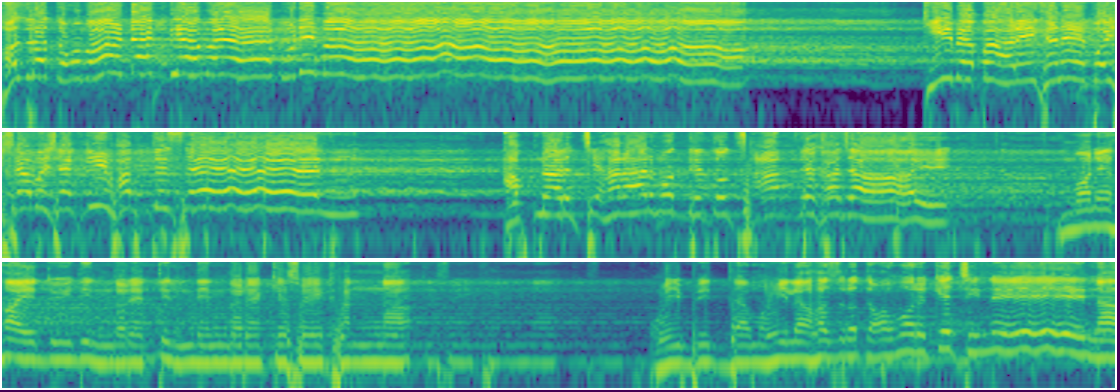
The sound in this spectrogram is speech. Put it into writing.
হজরত ওমর ডাক দিয়া বলে, "হে বুড়িমা কি ব্যাপার এখানে বৈশা বৈশা কি ভাবতেছেন? আপনার চেহারার মধ্যে তো ছাপ দেখা যায়। মনে হয় দুই দিন ধরে, তিন দিন ধরে কিছুই খান না। ওই বৃদ্ধা মহিলা হজরত অমরকে চিনে না।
